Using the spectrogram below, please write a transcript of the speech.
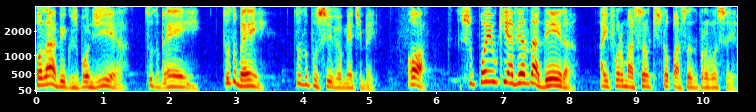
Olá, amigos, bom dia. Tudo bem? Tudo bem. Tudo possivelmente bem. Ó, suponho que é verdadeira a informação que estou passando para você.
